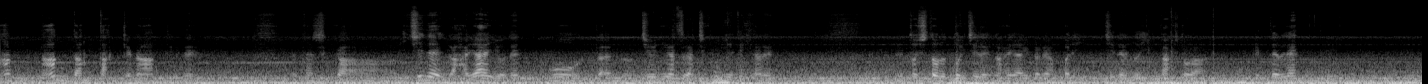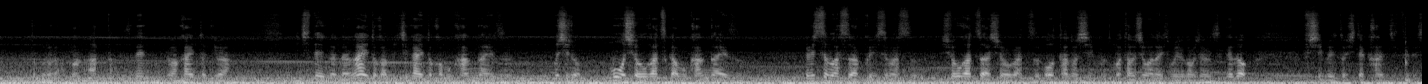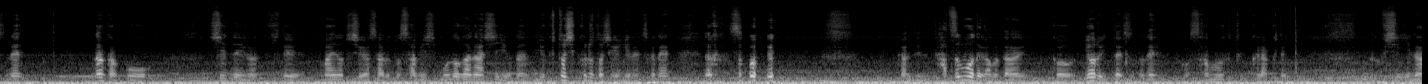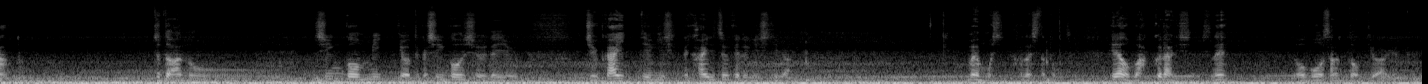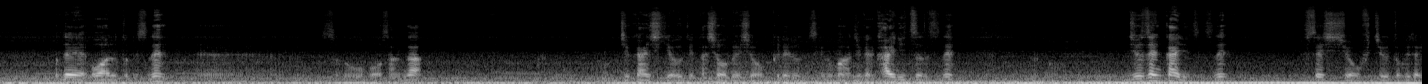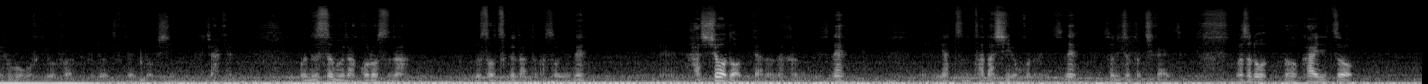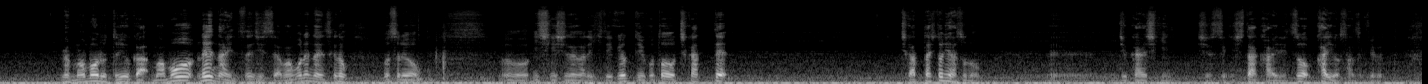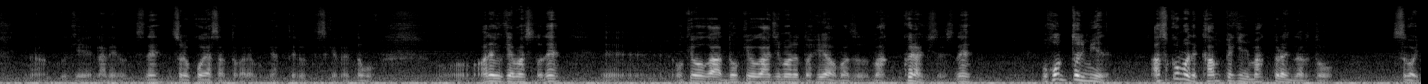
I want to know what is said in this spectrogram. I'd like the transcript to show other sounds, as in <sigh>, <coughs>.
なんなんだったっけなっていうね。確か1年が早いよねもう12月が見えてきたね。年取ると1年が早いからやっぱり1年のインパクトが減ってるね。っていうところが、まあ、あったんですね。若い時は1年が長いとか短いとかも考えずむしろもう正月かも考えずクリスマスはクリスマス正月は正月を楽しむ、まあ、楽しまない人もいるかもしれないですけど節目として感じてですね。なんかこう新年が来て前の年が去ると寂しい物悲しいよ。な行く年来る年がいけないんですかね。なんかそういう感じで初詣がまたこう夜行ったりするとねこう寒くて暗くて。不思議な。ちょっとあの真言密教というか真言宗でいう樹海っていう儀式で戒律を受ける儀式が前も話したと思うんですけど部屋を真っ暗にしてですねお坊さんとお経をあげて。で終わるとですね、坊さんが受戒式を受けた証明書をくれるんですけどまあ受戒戒律ですね。あの従前戒律ですね。不殺生不中と不邪不毛不教不悪不良不健と不信不邪険盗むな殺すな嘘つくなとかそういうね、えー八正道みたいな中身ですね。8つの正しい行いですね。それちょっと近いです、まあ、その戒律をま守るというか守れないんですね実際は。守れないんですけど、まあ、それを意識しながら生きていくよっていうことを誓って誓った人にはその、えー受戒式に出席した戒律を戒を授けるってあ受けられるんですね。それを高野山とかでもやってるんですけれどもあれ受けますとね、えーお経が度胸が始まると部屋をまず真っ暗にしてですねもう本当に見えない。あそこまで完璧に真っ暗になるとすごい。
